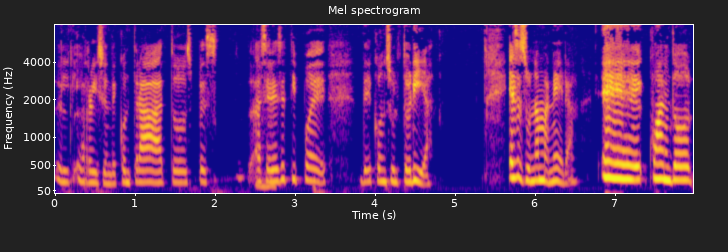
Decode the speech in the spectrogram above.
la revisión de contratos, pues hacer ese tipo de, de, consultoría. Esa es una manera. Eh, cuando,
